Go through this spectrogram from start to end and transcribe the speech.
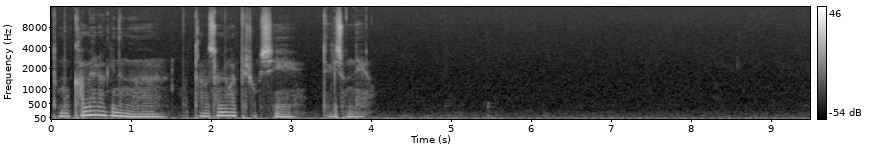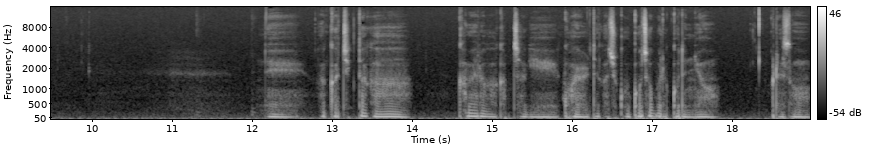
또 뭐 카메라 기능은 뭐 따로 설명할 필요 없이 되게 좋네요. 네, 아까 찍다가 카메라가 갑자기 과열 돼가지고 꺼져버렸거든요. 그래서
